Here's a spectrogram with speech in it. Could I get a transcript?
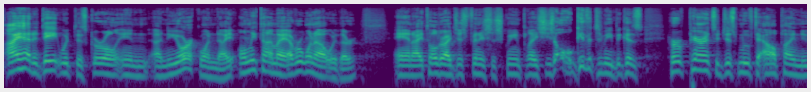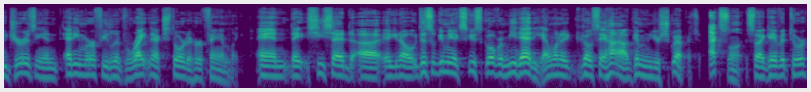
I had a date with this girl in uh, New York one night. Only time I ever went out with her. And I told her I just finished the screenplay. She said, "Oh, give it to me," because her parents had just moved to Alpine, New Jersey, and Eddie Murphy lived right next door to her family. And they, she said, uh, you know, this will give me an excuse to go over and meet Eddie. I want to go say hi. I'll give him your script. Said, Excellent. So I gave it to her.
